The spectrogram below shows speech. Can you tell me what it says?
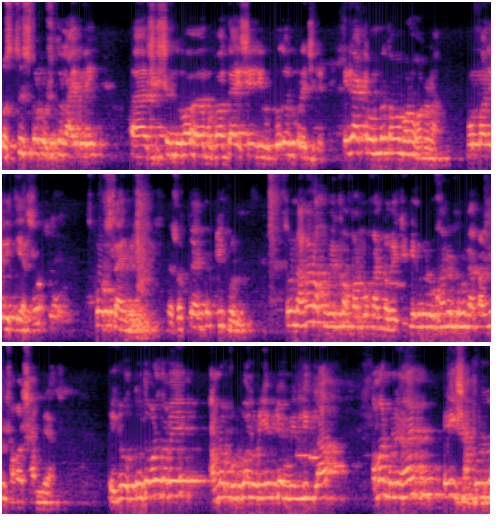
মস্তিষ্ক প্রসূত লাইব্রেরি শীর্ষেন্দু মুখোপাধ্যায় যে উদ্বোধন করেছিলেন। এটা একটা অন্যতম বড় ঘটনা উন্মানের ইতিহাসে, স্পোর্টস লাইব্রেরি। সত্য একদম ঠিক বলল। তো নানা রকমের কর্মকাণ্ড হয়েছে, যেগুলো লুকানোর কোনো ব্যাপার নেই, সবার সামনে আছে। এগুলো অত্যন্ত বড়, তবে আমরা ফুটবল ওরিয়েন্টেড মেনলি ক্লাব, আমার মনে হয় এই সাফল্য,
